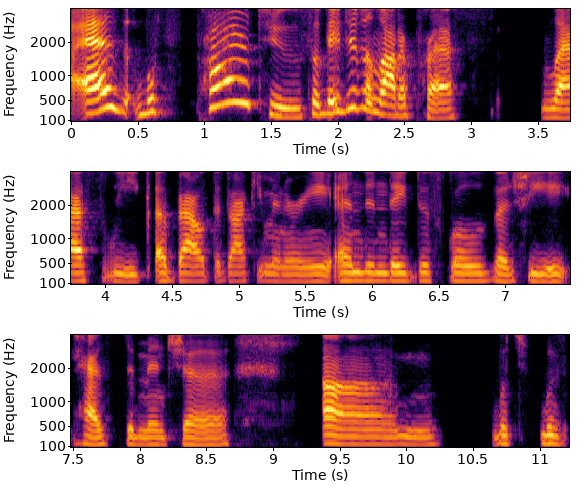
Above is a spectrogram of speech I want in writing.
As prior to, so they did a lot of press last week about the documentary and then they disclosed that she has dementia um which was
